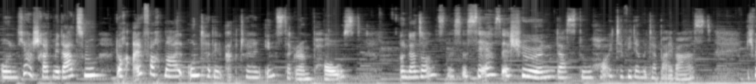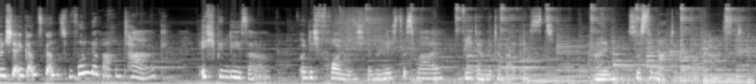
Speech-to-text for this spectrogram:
Und ja, schreib mir dazu doch einfach mal unter den aktuellen Instagram-Post. Und ansonsten ist es sehr, sehr schön, dass du heute wieder mit dabei warst. Ich wünsche dir einen ganz, ganz wunderbaren Tag. Ich bin Lisa und ich freue mich, wenn du nächstes Mal wieder mit dabei bist beim Systematiker Podcast.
